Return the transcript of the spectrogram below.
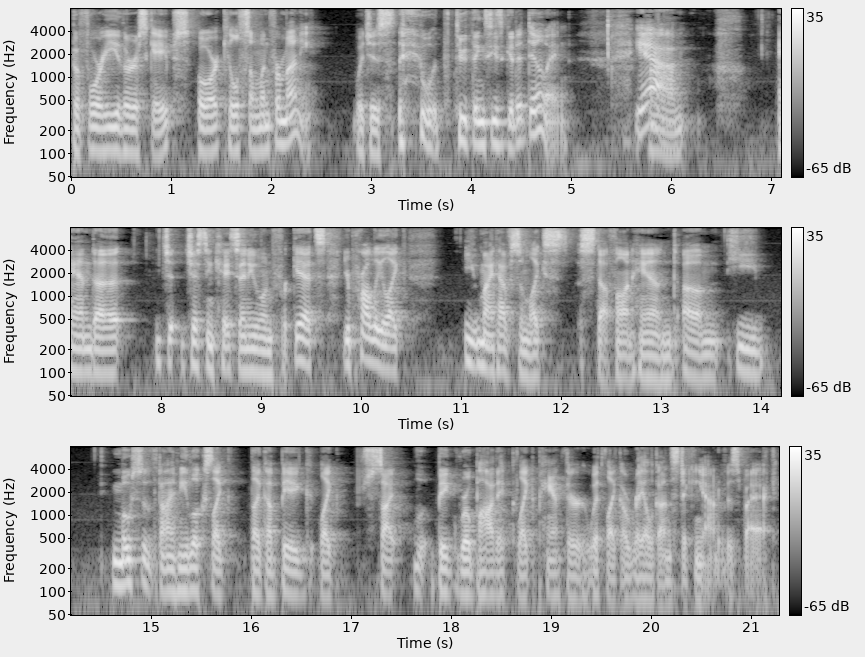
before he either escapes or kills someone for money, which is two things he's good at doing. Yeah. Um, And uh, j- just in case anyone forgets, you're probably like, you might have some like s- stuff on hand. Um, he most of the time he looks like like a big like si- big robotic like panther with like a railgun sticking out of his back.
